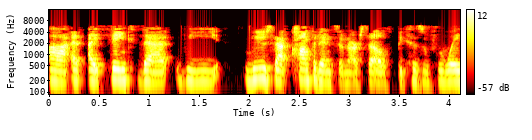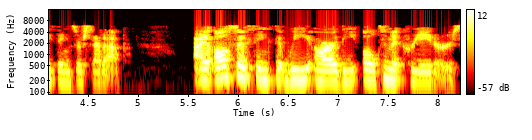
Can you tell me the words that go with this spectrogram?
Uh, and I think that we lose that confidence in ourselves because of the way things are set up. I also think that we are the ultimate creators.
